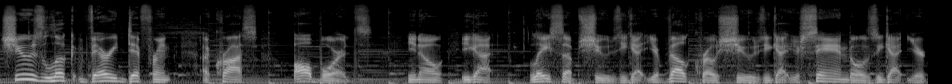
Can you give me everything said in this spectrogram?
Shoes look very different across all boards. You know, you got lace up shoes, you got your Velcro shoes, you got your sandals, you got your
